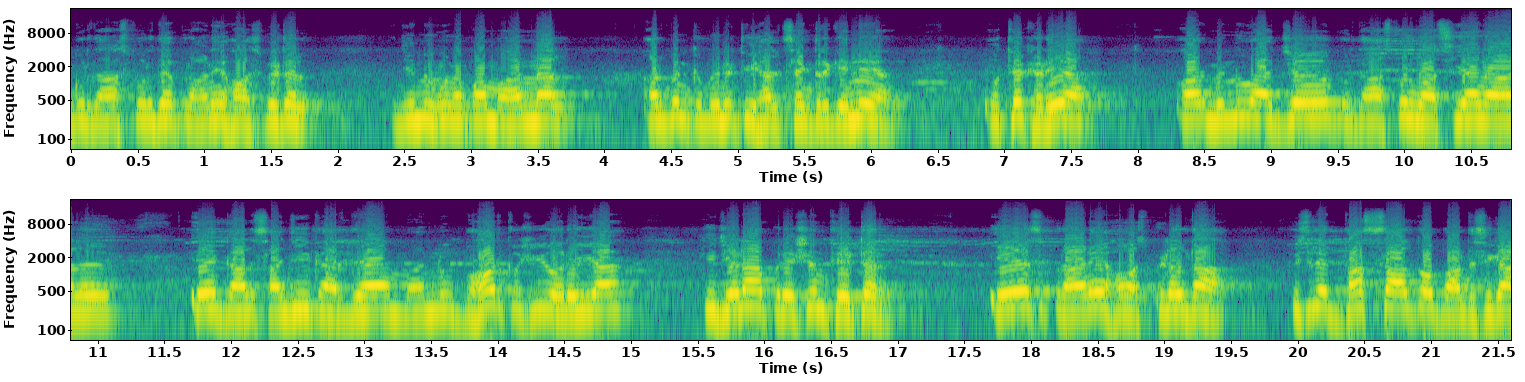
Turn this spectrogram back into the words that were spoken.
ਗੁਰਦਾਸਪੁਰ ਦੇ ਪੁਰਾਣੇ ਹਸਪੀਟਲ ਜਿਹਨੂੰ ਹੁਣ ਆਪਾਂ ਮਾਨ ਨਾਲ ਅਰਬਨ ਕਮਿਊਨਿਟੀ ਹੈਲਥ ਸੈਂਟਰ ਕਹਿੰਦੇ ਆ ਉੱਥੇ ਖੜੇ ਆ ਔਰ ਮੈਨੂੰ ਅੱਜ ਗੁਰਦਾਸਪੁਰ ਵਾਸੀਆਂ ਨਾਲ ਇਹ ਗੱਲ ਸਾਂਝੀ ਕਰਦਿਆਂ ਮਨ ਨੂੰ ਬਹੁਤ ਖੁਸ਼ੀ ਹੋ ਰਹੀ ਆ ਕਿ ਜਿਹੜਾ ਆਪਰੇਸ਼ਨ ਥੀਏਟਰ ਇਸ ਪੁਰਾਣੇ ਹਸਪੀਟਲ ਦਾ ਪਿਛਲੇ 10 ਸਾਲ ਤੋਂ ਬੰਦ ਸੀਗਾ,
